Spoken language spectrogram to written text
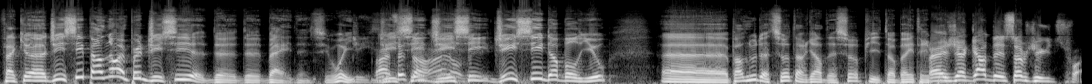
Fait que, euh, JC, parle-nous un peu de JC, de, de ben, de- oui, Ouais, JC, ça. JC, JCW. Euh, parle-nous de ça, t'as regardé ça, puis t'as bien trippé. Ben, j'ai regardé ça, puis j'ai eu du fun.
